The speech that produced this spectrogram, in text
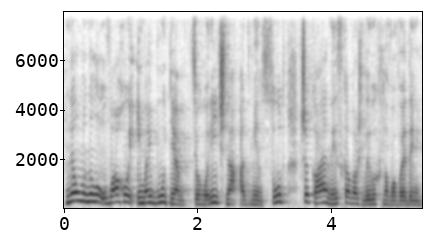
Не уминуло увагу і майбутнє. Цьогоріч на адмінсуд чекає низка важливих нововведень.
